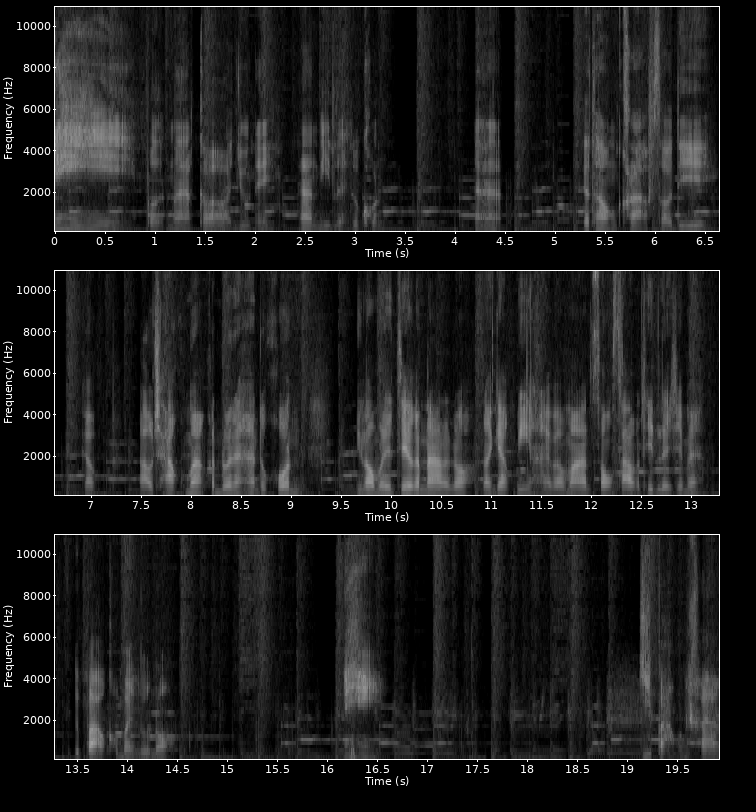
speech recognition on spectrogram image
นี่ เปิดมาก็อยู่ในหน้านี้เลยทุกคน นะฮะกระทองคราบสวัสดีกับเราชาคุมะกันด้วยนะฮะทุกคน นี่เราไม่ได้เจอกันนานเลยเนาะหลังจากมีหายประมาณสองสามอาทิตย์เลยใช่ไหมหรือเปล่าก็ไม่รู้เนาะ กี่ปากมันค้าง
